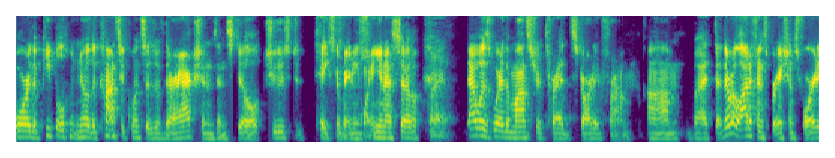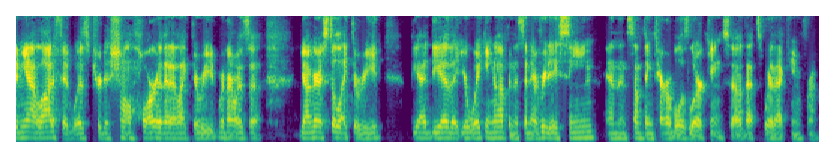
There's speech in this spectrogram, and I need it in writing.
or the people who know the consequences of their actions and still choose to take them anyway you know? So right. that was where the monster thread started from. Um, but uh, there were a lot of inspirations for it. And yeah a lot of it was traditional horror that i like to read when i was uh, younger. I still like to read the idea that you're waking up and it's an everyday scene and then something terrible is lurking. So that's where that came from.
